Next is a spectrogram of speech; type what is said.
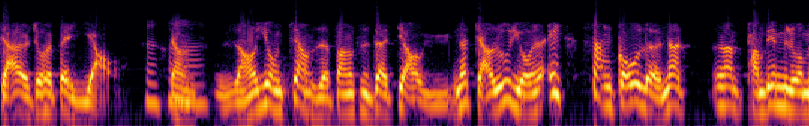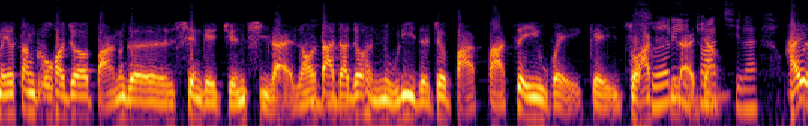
假饵就会被咬。这样子，然后用这样子的方式在钓鱼。那假如有人哎、欸、上钩了，那那旁边如果没有上钩的话，就要把那个线给卷起来，然后大家就很努力的就把把这一尾给抓起来。抓起来。还有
